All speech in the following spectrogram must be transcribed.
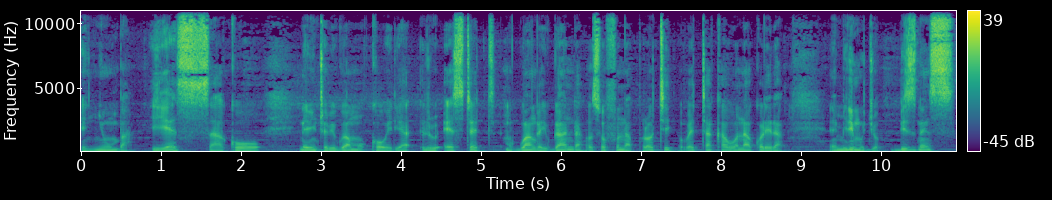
ennyumba. Yes saako n'ebintu ebigwa mu kkowe erya real estate mu ggwanga uganda. Osobola ofuna ploti oba ettaka wonaakolera emirimu gyo business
